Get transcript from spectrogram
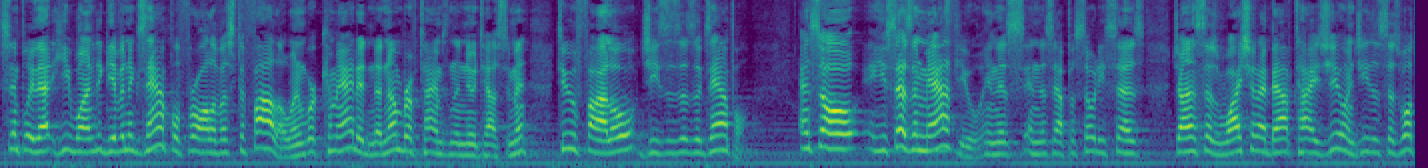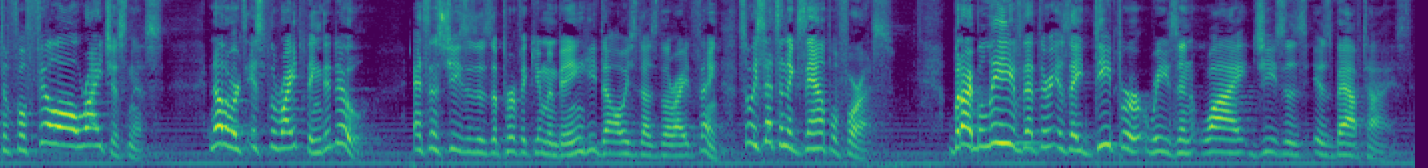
simply that he wanted to give an example for all of us to follow. And we're commanded a number of times in the New Testament to follow Jesus' example. And so he says in Matthew, in this, in this episode, he says, John says, Why should I baptize you? And Jesus says, Well, to fulfill all righteousness. In other words, it's the right thing to do. And since Jesus is a perfect human being, he always does the right thing. So he sets an example for us. But I believe that there is a deeper reason why Jesus is baptized.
